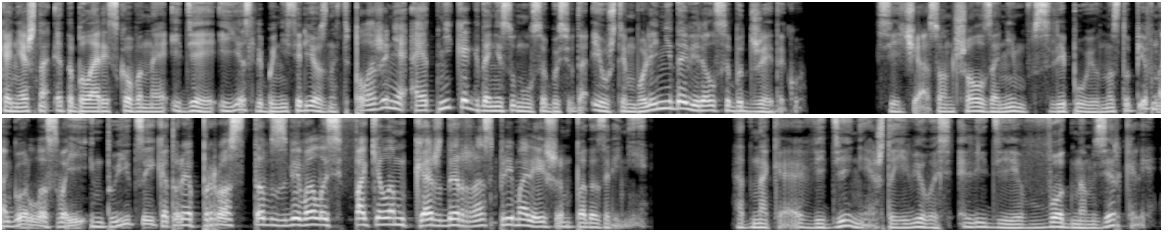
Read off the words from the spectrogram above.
Конечно, это была рискованная идея, и если бы не серьезность положения, Айд никогда не сунулся бы сюда, и уж тем более не доверился бы Джейдеку. Сейчас он шел за ним вслепую, наступив на горло своей интуиции, которая просто взвивалась факелом каждый раз при малейшем подозрении. Однако видение, что явилось Лидии в водном зеркале,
